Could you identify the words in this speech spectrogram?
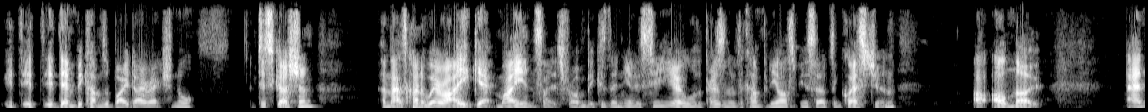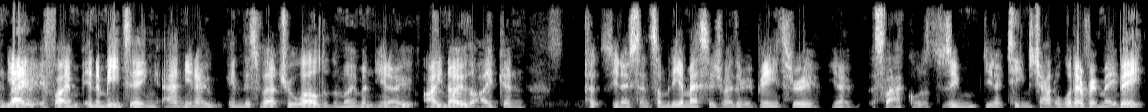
it, it, it then becomes a bi-directional discussion. And that's kind of where I get my insights from because then, you know, CEO or the president of the company asks me a certain question, I'll, I'll know. And, you right. know, if I'm in a meeting and, you know, in this virtual world at the moment, you know, I know that I can – put you know send somebody a message whether it be through you know slack or zoom you know teams chat or whatever it may be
